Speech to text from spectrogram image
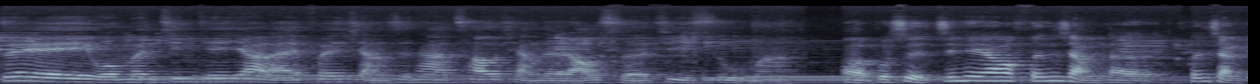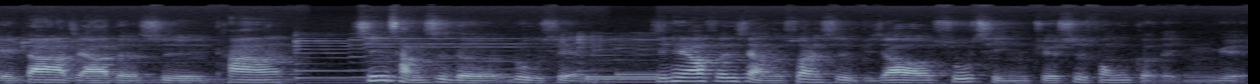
所以我们今天要来分享是他超强的饶舌技术吗？呃，不是，今天要分享的分享给大家的是他新尝试的路线。今天要分享的算是比较抒情爵士风格的音乐。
